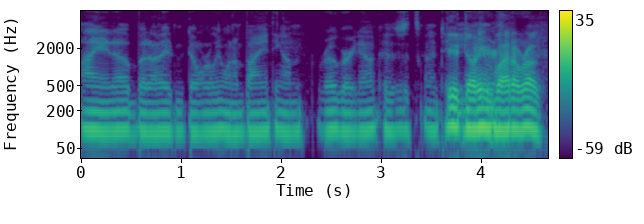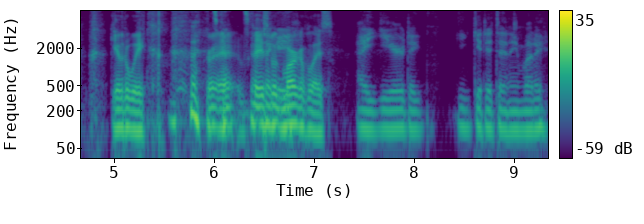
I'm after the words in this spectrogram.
eyeing it up, but I don't really want to buy anything on Rogue right now because it's going to take Dude, a don't year, even buy it on Rogue. Give it a week. It's gonna- it's Facebook a- Marketplace. a year to get it to anybody.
